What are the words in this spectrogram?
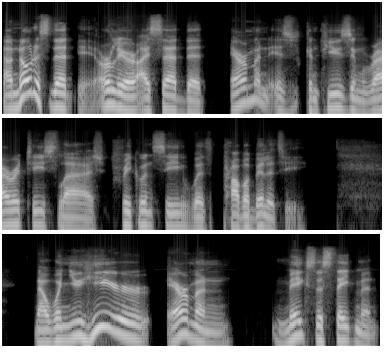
Now notice that earlier I said that Ehrman is confusing rarity slash frequency with probability. Now, when you hear Ehrman makes the statement,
